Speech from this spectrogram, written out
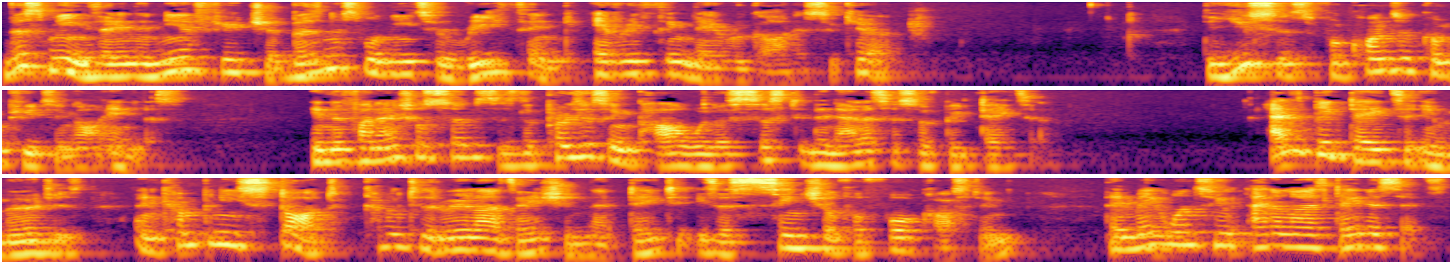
This means that in the near future, business will need to rethink everything they regard as secure. The uses for quantum computing are endless. In the financial services, the processing power will assist in the analysis of big data. As big data emerges and companies start coming to the realization that data is essential for forecasting, they may want to analyze data sets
